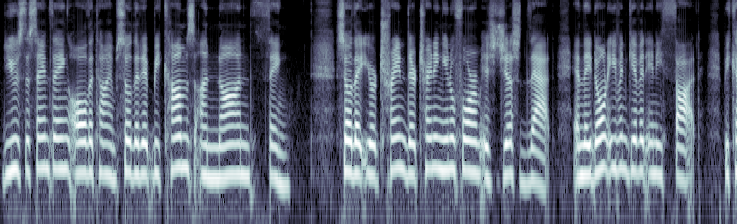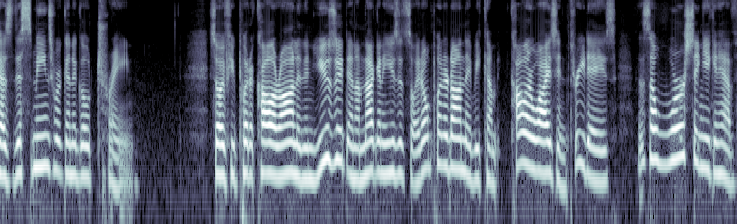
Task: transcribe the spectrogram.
Use the same thing all the time so that it becomes a non thing. So that your train their training uniform is just that. And they don't even give it any thought because this means we're going to go train. So if you put a collar on and then use it, and I'm not going to use it, so I don't put it on, they become collar wise in three days. That's the worst thing you can have.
